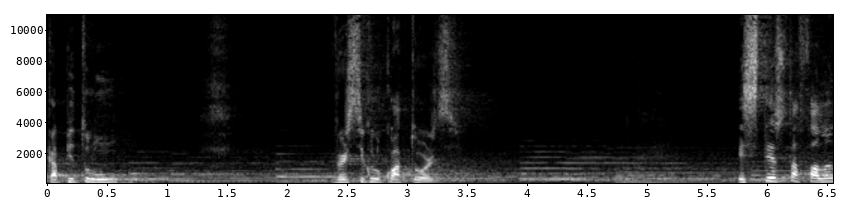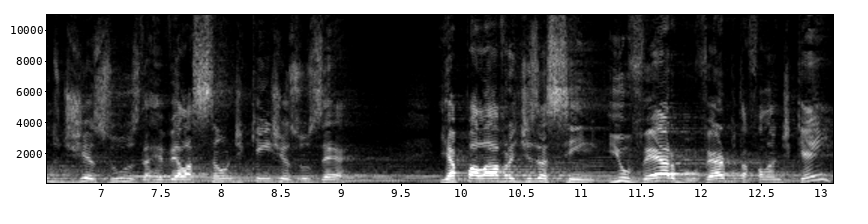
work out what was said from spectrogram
capítulo 1. versículo 14. Esse texto está falando de Jesus, da revelação de quem Jesus é. E a palavra diz assim: e o Verbo, o Verbo está falando de quem?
